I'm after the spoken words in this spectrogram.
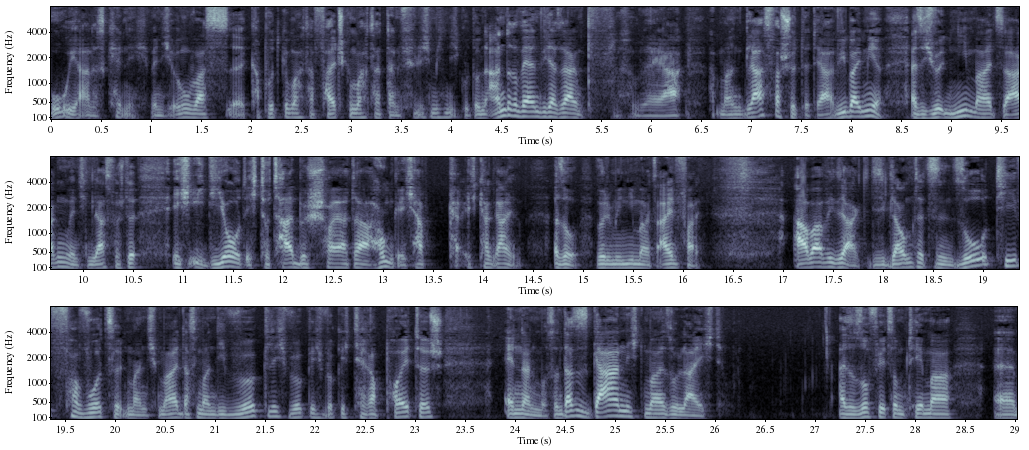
oh ja, das kenne ich. Wenn ich irgendwas äh, kaputt gemacht habe, falsch gemacht habe, dann fühle ich mich nicht gut. Und andere werden wieder sagen, naja, hat man ein Glas verschüttet, ja, wie bei mir. Also ich würde niemals sagen, wenn ich ein Glas verschütte, ich Idiot, ich total bescheuerter Honk, ich hab, ich kann gar nicht. Also würde mir niemals einfallen. Aber wie gesagt, diese Glaubenssätze sind so tief verwurzelt manchmal, dass man die wirklich, wirklich, wirklich therapeutisch ändern muss. Und das ist gar nicht mal so leicht. Also so viel zum Thema äh,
